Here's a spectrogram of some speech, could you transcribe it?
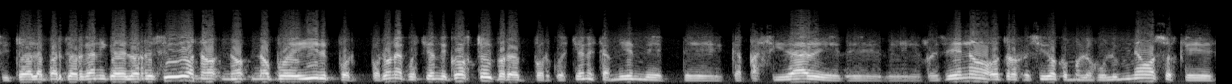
Si toda la parte orgánica de los residuos no no no puede ir por por una cuestión de costo y por, por cuestiones también de, capacidad de, relleno, otros residuos como los voluminosos, que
